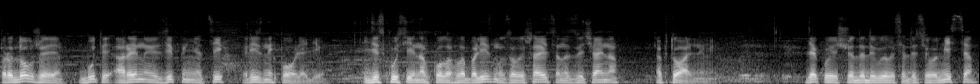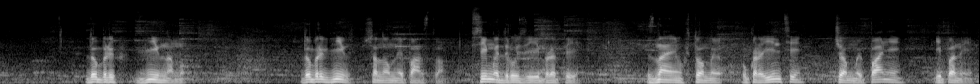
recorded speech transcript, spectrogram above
продовжує бути ареною зіткнення цих різних поглядів. І дискусії навколо глобалізму залишаються надзвичайно актуальними. Дякую, що додивилися до цього місця. Добрих днів нам. Добрих днів, шановне панство. Всі ми друзі і брати. Знаємо, хто ми українці, чому ми пані і пани.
